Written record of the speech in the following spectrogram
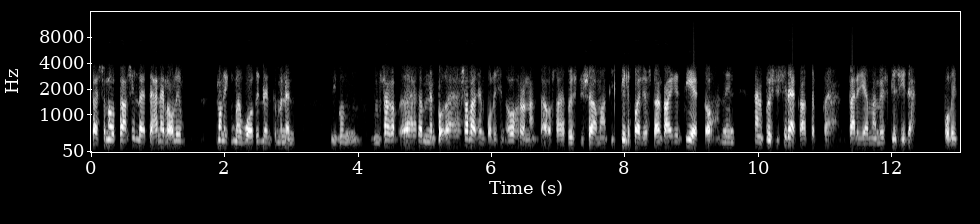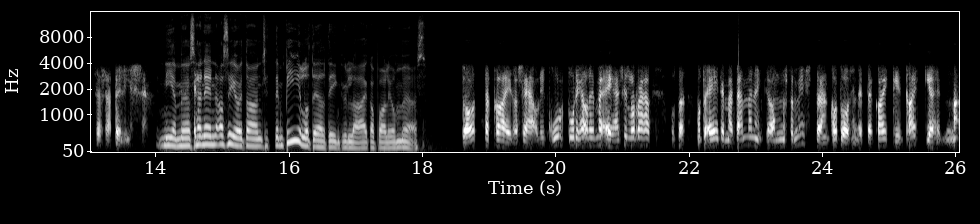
Tai sanotaan sillä, että hänellä oli monikymmenvuotinen tämmöinen niin kuin, äh, tämmöinen äh, salaisen poliisin ohrannan tausta ja pystyi saamaan kilpailijoistaan kaiken tietoa, niin hän pystyi sitä kautta pärjäämään myöskin sitä poliittisessa pelissä. Niin ja myös Eli, hänen asioitaan sitten piiloteltiin kyllä aika paljon myös. Totta kai, no sehän oli kulttuuri, oli, eihän silloin rahaa, mutta, mutta ei tämä tämmöinenkään ole minusta mistään kotoisin, että kaikki, kaikkia na,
